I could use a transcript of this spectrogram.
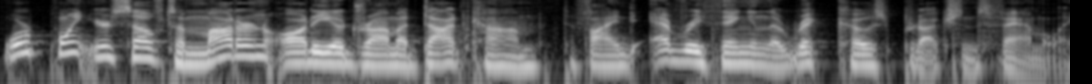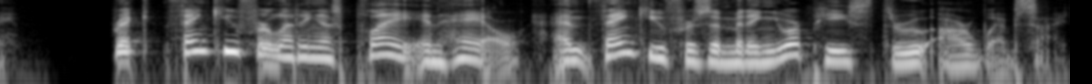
or point yourself to modernaudiodrama.com to find everything in the Rick Coste Productions family. Rick, thank you for letting us play Inhale, and thank you for submitting your piece through our website.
